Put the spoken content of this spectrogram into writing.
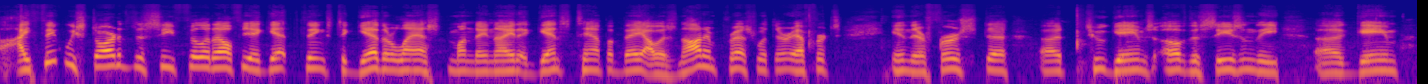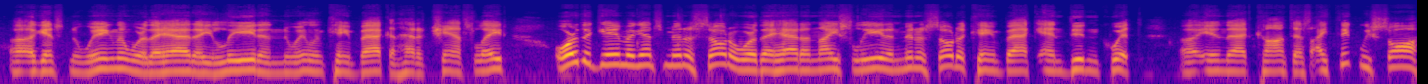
I think we started to see Philadelphia get things together last Monday night against Tampa Bay. I was not impressed with their efforts in their first uh, uh, two games of the season. The uh, game uh, against New England, where they had a lead and New England came back and had a chance late, or the game against Minnesota, where they had a nice lead and Minnesota came back and didn't quit uh, in that contest. I think we saw,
